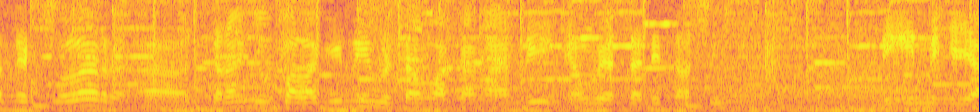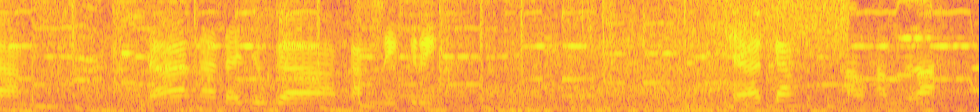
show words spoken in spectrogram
Sahabat explorer uh, Sekarang jumpa lagi nih bersama Kang Andi yang biasa di Tasu Di ini yang Dan ada juga Kang Dikri Sehat Kang? Alhamdulillah.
